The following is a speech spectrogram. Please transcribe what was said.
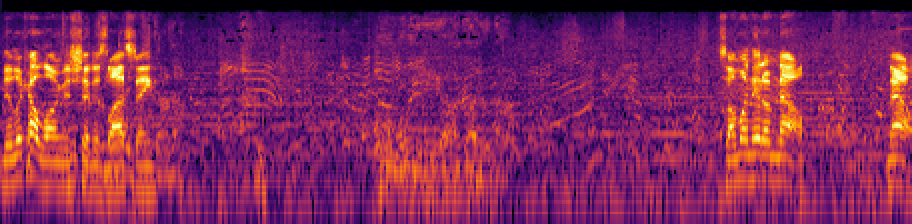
で、look how long this shit is lasting. Someone hit him now. Now.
